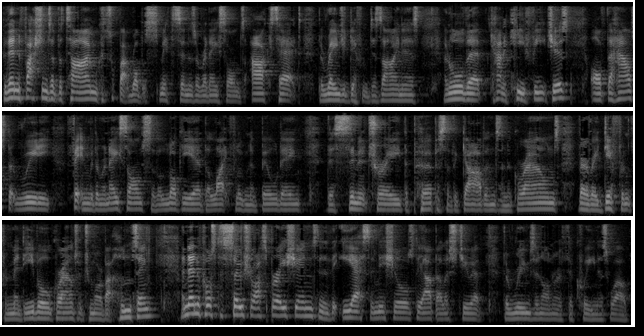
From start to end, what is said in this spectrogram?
But then the fashions of the time, we could talk about Robert Smythson as a Renaissance architect, the range of different designers, and all the kind of key features of the house that really fit in with the Renaissance. So the loggia, the light flooding the building, the symmetry, the purpose of the gardens and the grounds, very, very different from medieval grounds, which are more about hunting. And then, of course, the social aspirations, you know, the ES initials, the Arbella Stuart, the rooms in honour of the Queen as well.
